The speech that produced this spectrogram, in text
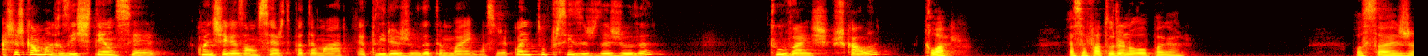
achas que há uma resistência quando chegas a um certo patamar a pedir ajuda também? Ou seja, quando tu precisas de ajuda, tu vais buscá-la? Claro. Essa fatura eu não vou pagar. Ou seja,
